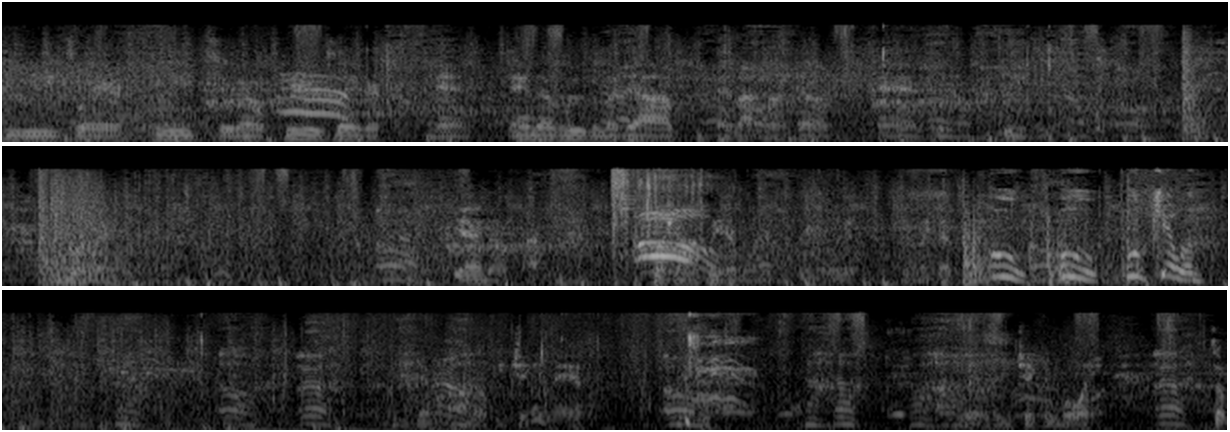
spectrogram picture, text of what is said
two weeks where, two weeks, you know, three weeks later, and I end up losing my job as I fucked up, and, you know, losing. But, yeah, I know. I, oh! honestly, everyone is agree with it. Like that's, Ooh, ooh, ooh, kill him. yo, I'll help you, chicken man. Oh. I'll you, chicken boy. So,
